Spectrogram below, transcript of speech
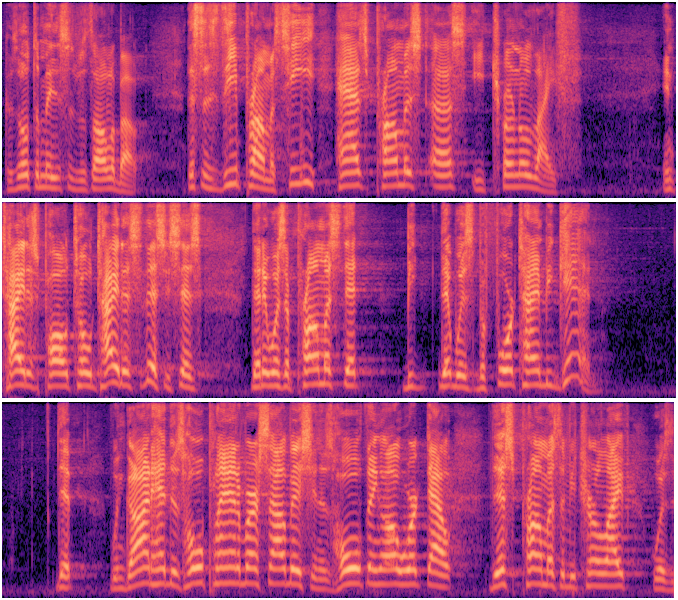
Because ultimately, this is what it's all about. This is the promise. He has promised us eternal life. In Titus, Paul told Titus this he says that it was a promise that, be, that was before time began. That when God had this whole plan of our salvation, this whole thing all worked out, this promise of eternal life was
